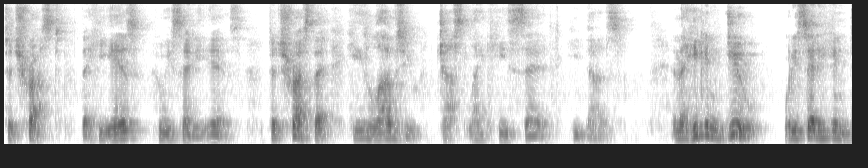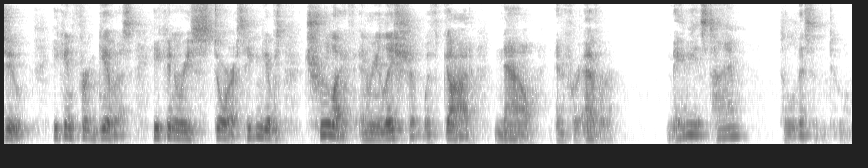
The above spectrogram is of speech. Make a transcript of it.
to trust that He is who He said He is to trust that He loves you just like He said He does, and that He can do what He said He can do. He can forgive us, He can restore us, He can give us true life and relationship with God now and forever. Maybe it's time to listen to Him.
